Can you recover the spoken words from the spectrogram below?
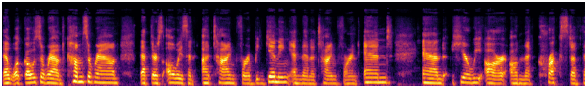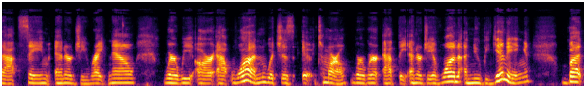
that what goes around comes around, that there's always an, a time for a beginning and then a time for an end. And here we are on the crux of that same energy right now, where we are at one, which is eh, tomorrow, where we're at the energy of one, a new beginning. But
